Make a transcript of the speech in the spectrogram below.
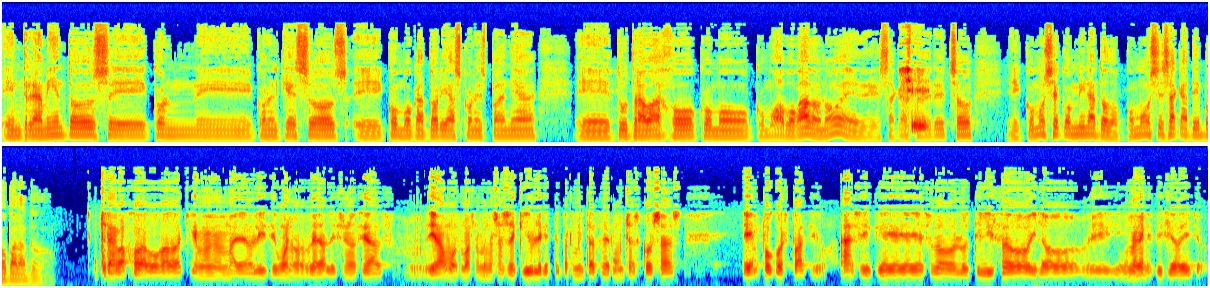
entrenamientos eh, con, eh, con el Quesos, eh, convocatorias con España, tu trabajo como, como abogado, ¿no? sacaste derecho. ¿Cómo se combina todo? ¿Cómo se saca tiempo para todo? Trabajo de abogado aquí en Valladolid y bueno, Valladolid es una ciudad, digamos, más o menos asequible que te permite hacer muchas cosas en poco espacio, así que eso lo, utilizo y, lo, y me beneficio de ello.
